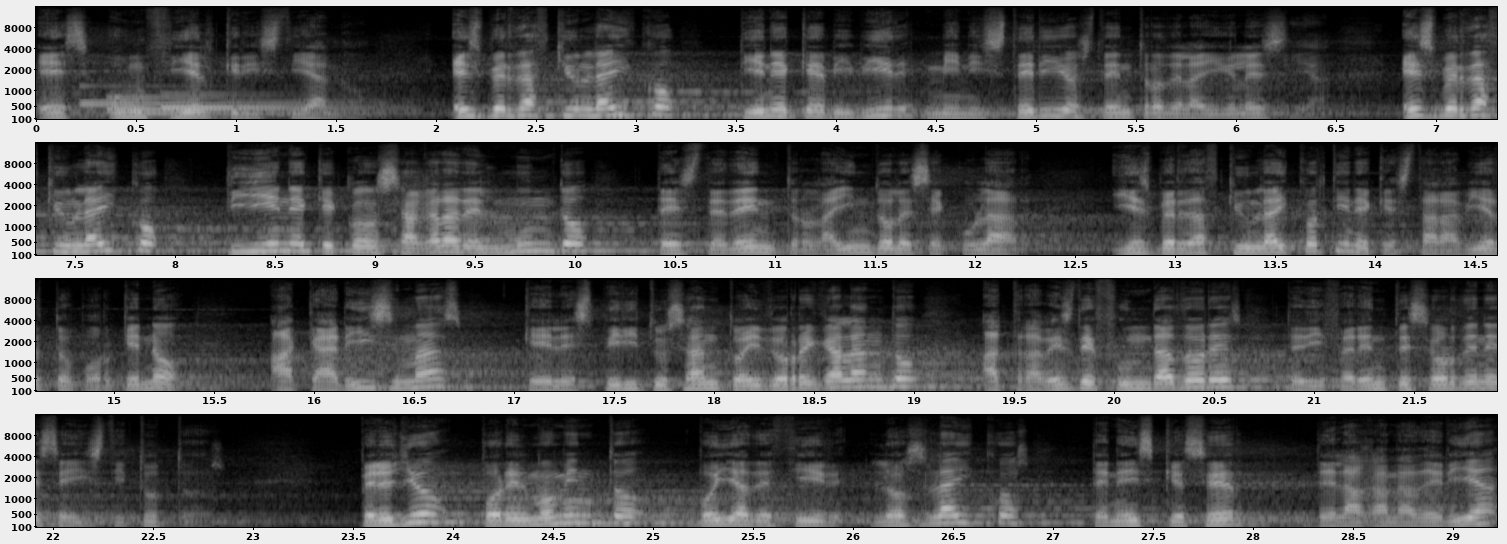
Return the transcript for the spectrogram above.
es un fiel cristiano. Es verdad que un laico tiene que vivir ministerios dentro de la iglesia. Es verdad que un laico tiene que consagrar el mundo desde dentro, la índole secular. Y es verdad que un laico tiene que estar abierto, ¿por qué no?, a carismas que el Espíritu Santo ha ido regalando a través de fundadores de diferentes órdenes e institutos. Pero yo, por el momento, voy a decir, los laicos tenéis que ser de la ganadería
